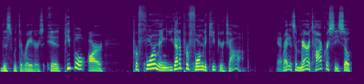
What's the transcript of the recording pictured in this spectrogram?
this with the Raiders, is people are performing, you got to perform to keep your job. Yeah. Right? It's a meritocracy. So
